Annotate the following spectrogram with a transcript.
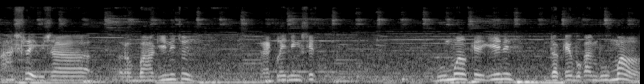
Asli bisa rebah gini cuy. Reclining seat. Bumal kayak gini. Udah kayak bukan bumal.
